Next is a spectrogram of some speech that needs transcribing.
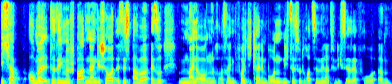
Ich habe auch mal tatsächlich mal Spaten angeschaut. Es ist aber, also in meinen Augen noch ausreichend Feuchtigkeit im Boden. Nichtsdestotrotz sind wir natürlich sehr, sehr froh ähm,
